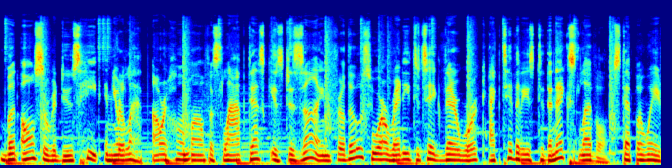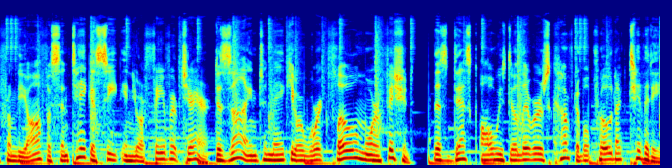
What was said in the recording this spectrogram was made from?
but also reduce heat in your lap. Our home office lap desk is designed for those who are ready to take their work activities to the next level. Step away from the office and take a seat in your favorite chair. Designed to make your workflow more efficient, this desk always delivers comfortable productivity.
